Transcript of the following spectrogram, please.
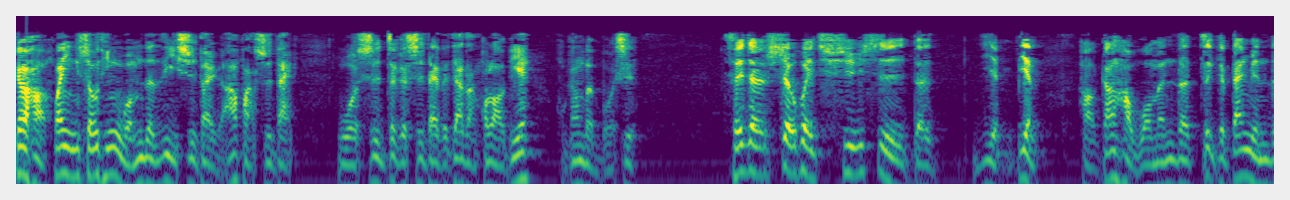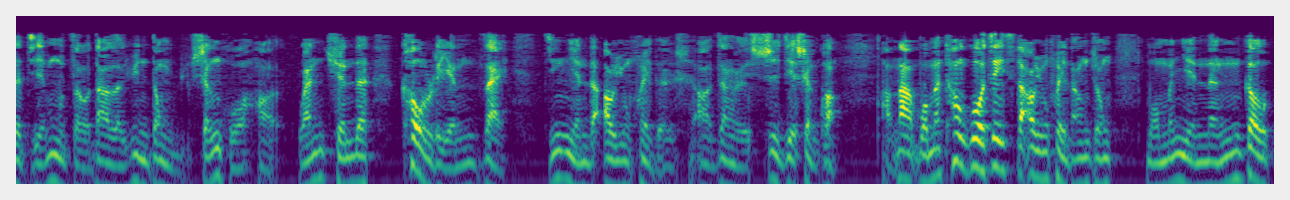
各位好，欢迎收听我们的 Z 世代与阿法世代，我是这个世代的家长侯老爹胡冈本博士。随着社会趋势的演变，好，刚好我们的这个单元的节目走到了运动与生活，好，完全的扣连在今年的奥运会的啊这样的世界盛况。好，那我们透过这一次的奥运会当中，我们也能够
